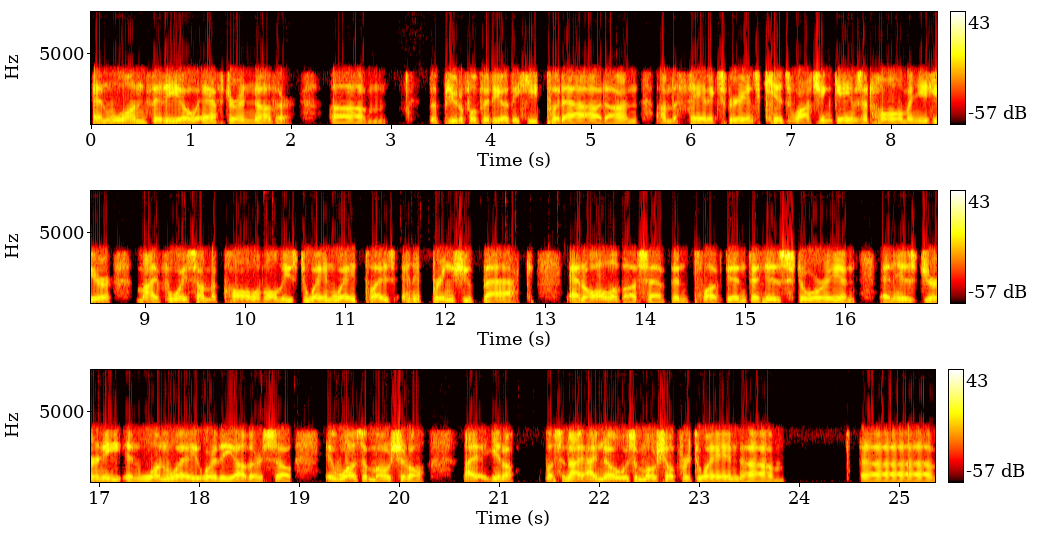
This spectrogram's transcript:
And one video after another um the beautiful video the Heat put out on on the fan experience, kids watching games at home, and you hear my voice on the call of all these Dwyane Wade plays, and it brings you back. And all of us have been plugged into his story and and his journey in one way or the other. So it was emotional. I you know listen, I, I know it was emotional for Dwyane. Um, uh,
